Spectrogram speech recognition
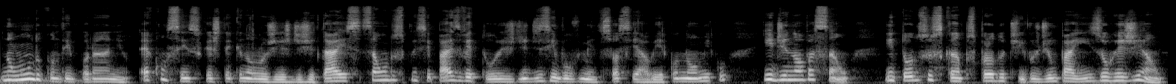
No mundo contemporâneo, é consenso que as tecnologias digitais são um dos principais vetores de desenvolvimento social e econômico e de inovação em todos os campos produtivos de um país ou região.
